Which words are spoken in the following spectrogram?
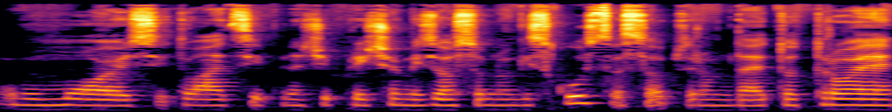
u mojoj situaciji, znači pričam iz osobnog iskustva s obzirom da je to troje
